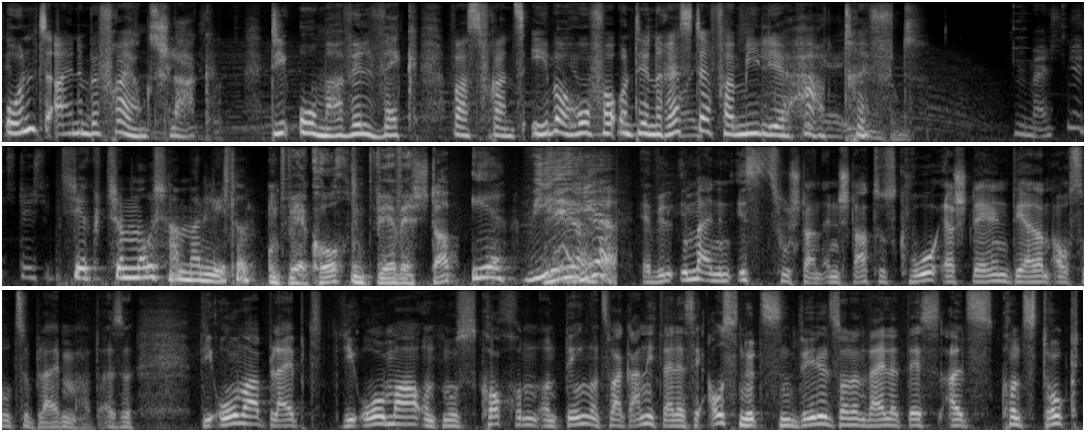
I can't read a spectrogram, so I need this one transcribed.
und einem Befreiungsschlag. Die Oma will weg, was Franz Eberhofer und den Rest der Familie hart trifft. Und wer kocht und wer wäscht ab? Ihr. Wir? Wir? Er will immer einen Ist-Zustand, einen Status quo erstellen, der dann auch so zu bleiben hat. Also die Oma bleibt die Oma und muss kochen und Ding. Und zwar gar nicht, weil er sie ausnützen will, sondern weil er das als Konstrukt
